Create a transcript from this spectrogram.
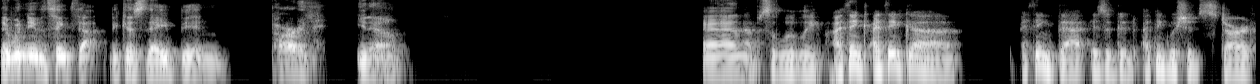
They wouldn't even think that because they've been part of it you know? And absolutely. I think i think uh i think that is a good i think we should start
